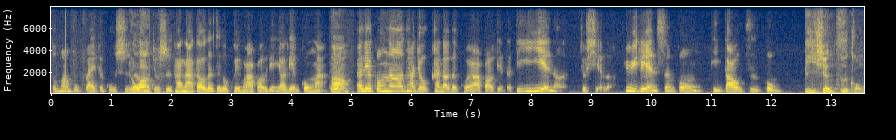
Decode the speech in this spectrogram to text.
东方不败的故事呢，啊、就是他拿到了这个《葵花宝典》，要练功嘛，啊，要练功。呢，他就看到这《葵花宝典》的第一页呢，就写了“欲练神功，引刀自宫，必先自宫”。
